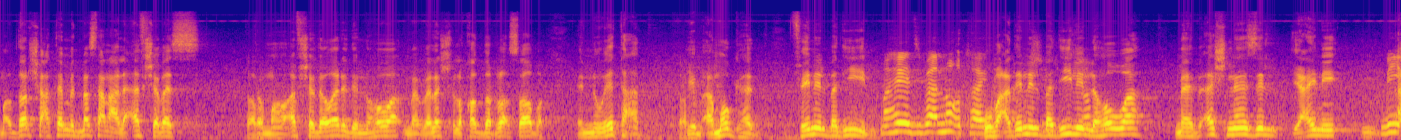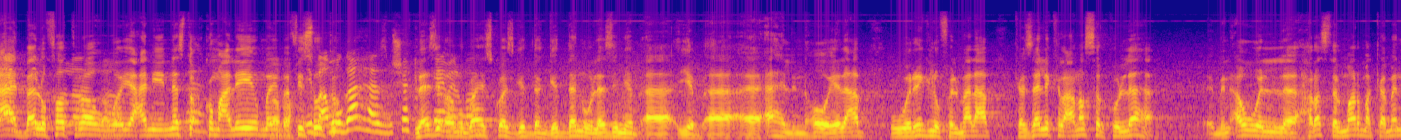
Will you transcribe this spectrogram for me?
ما أقدرش أعتمد مثلا على قفشة بس. طب ما هو قفشة ده وارد إن هو ما بلاش لا قدر الله إصابة. إنه يتعب طبعا. يبقى مجهد. فين البديل؟ ما هي دي بقى النقطة هي. وبعدين البديل اللي هو ما يبقاش نازل يعني بيأدي قاعد بقاله. فترة آه. ويعني الناس تحكم عليه وما يبقى. في يبقى صوت مجهز بشكل لازم يبقى. مجهز كويس جدا جدا ولازم يبقى يبقى آه، أهل إن هو يلعب ورجله في الملعب كذلك العناصر كلها من أول حراسة المرمى كمان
